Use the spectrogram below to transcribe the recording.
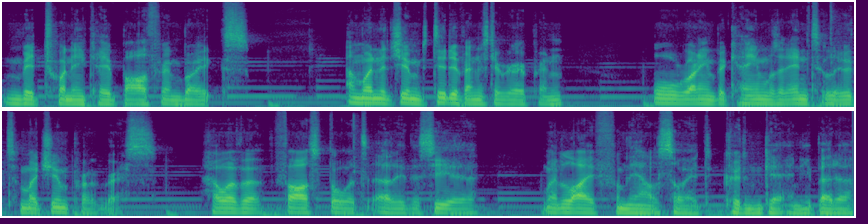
mid 20k bathroom breaks. And when the gyms did eventually reopen, all running became was an interlude to my gym progress. However, fast forward to early this year, when life from the outside couldn't get any better.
